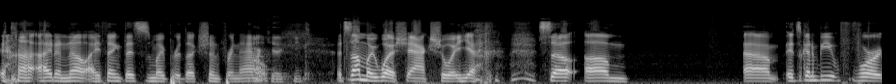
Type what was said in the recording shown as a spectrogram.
I don't know. I think this is my prediction for now. Okay, okay. It's not my wish, actually. Yeah. so, um, um, it's gonna be for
